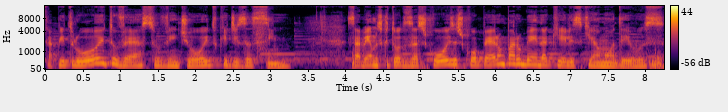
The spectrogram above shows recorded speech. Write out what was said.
capítulo 8, verso 28, que diz assim: Sabemos que todas as coisas cooperam para o bem daqueles que amam a Deus,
